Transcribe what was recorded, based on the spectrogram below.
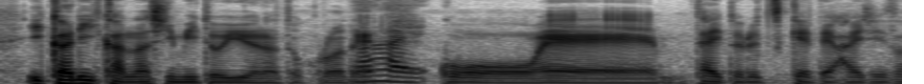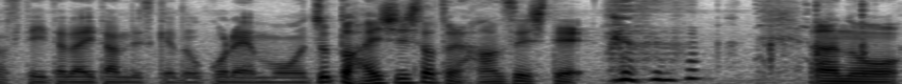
「怒り悲しみ」というようなところで、はい。こう、えータイトルつけて配信させていただいたんですけどこれもうちょっと配信した後に反省して あの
